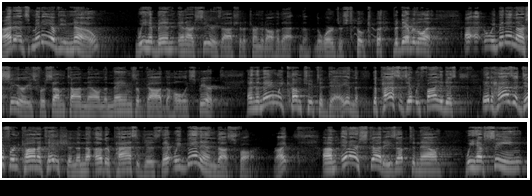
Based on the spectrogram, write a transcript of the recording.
All right, as many of you know, we have been in our series. I should have turned it off of that. The, the words are still good, but nevertheless, uh, uh, we've been in our series for some time now on the names of God, the Holy Spirit. And the name we come to today, and the, the passage that we find it is, it has a different connotation than the other passages that we've been in thus far, right? Um, in our studies up to now, we have seen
